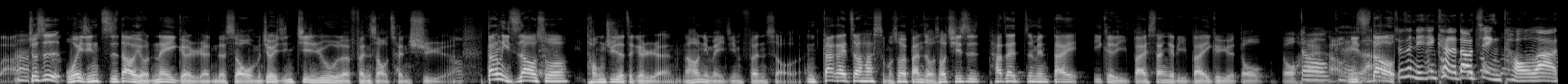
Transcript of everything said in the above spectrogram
啦，嗯、就是我已经知道有那个人的时候，我们就已经进入了分手程序了。当你知道说同居的这个人，然后你们已经分手了，你大概知道他什么时候会搬走的时候，其实他在这边待一个礼拜、三个礼拜、一个月都都还好。OK、你知道，就是你已经看得到尽头了。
